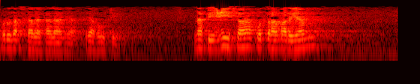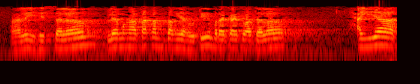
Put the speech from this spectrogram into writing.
merusak segala-galanya. Yahudi. Nabi Isa putra Maryam alaihi salam beliau mengatakan tentang Yahudi mereka itu adalah hayat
